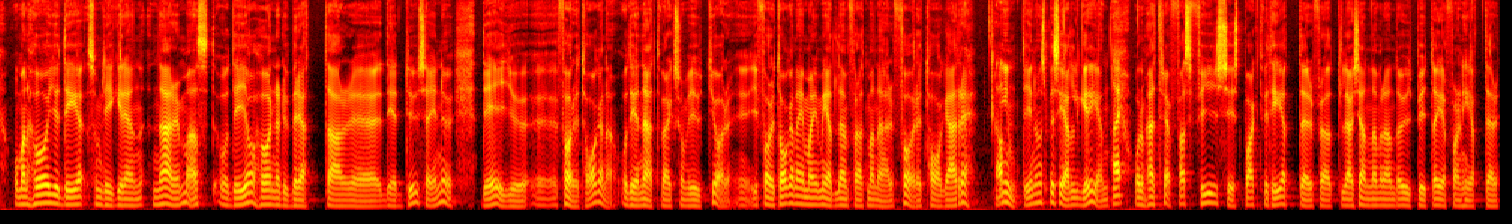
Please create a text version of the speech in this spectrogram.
Och man hör ju det som ligger en närmast och det jag hör när du berättar eh, det du säger nu. Det är ju eh, företagarna och det nätverk som vi utgör. I företagarna är man ju medlem för att man är företagare Ja. Inte i någon speciell gren. Nej. Och de här träffas fysiskt på aktiviteter för att lära känna varandra och utbyta erfarenheter.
